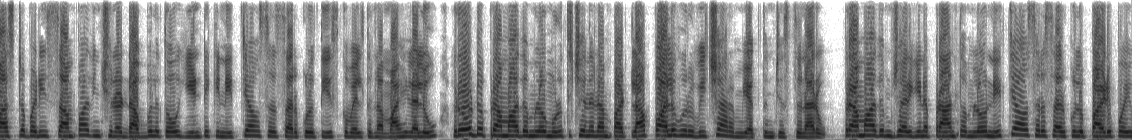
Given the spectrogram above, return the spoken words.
కష్టపడి సంపాదించిన డబ్బులతో ఇంటికి నిత్యావసర సరుకులు తీసుకువెళ్తున్న మహిళలు రోడ్డు ప్రమాదంలో మృతి చెందడం పట్ల పలువురు విచారం వ్యక్తం చేస్తున్నారు. ప్రమాదం జరిగిన ప్రాంతంలో నిత్యావసర సరుకులు పడిపోయి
